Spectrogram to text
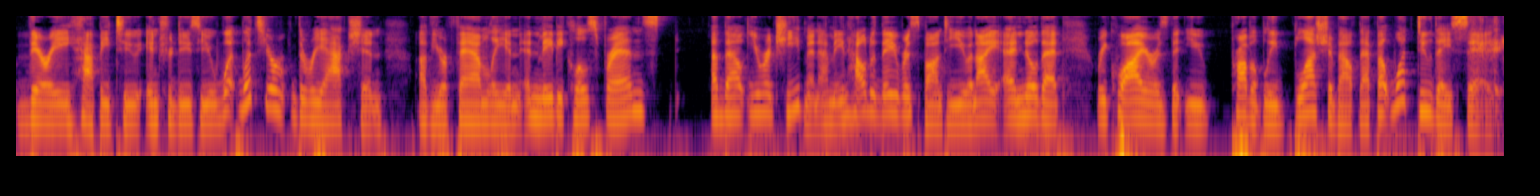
very happy to introduce you. What what's your the reaction of your family and, and maybe close friends about your achievement? I mean, how do they respond to you? And I, I know that requires that you probably blush about that, but what do they say?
